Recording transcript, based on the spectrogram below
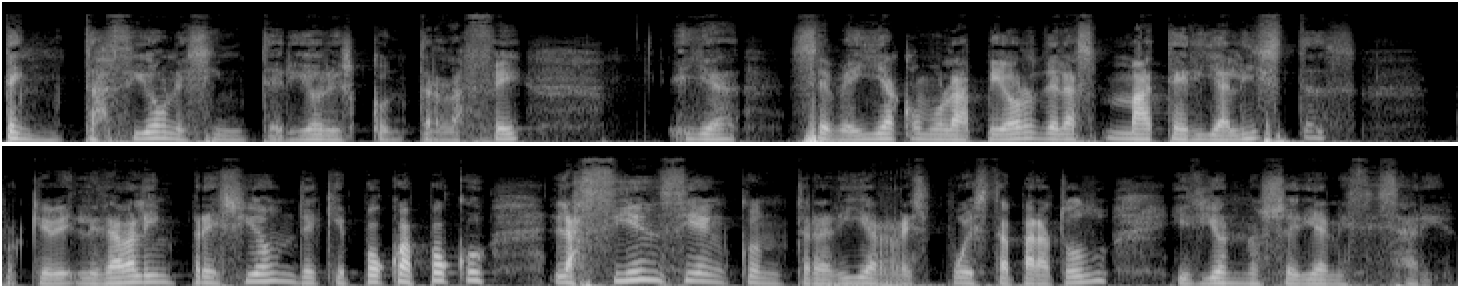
tentaciones interiores contra la fe. Ella se veía como la peor de las materialistas, porque le daba la impresión de que poco a poco la ciencia encontraría respuesta para todo y Dios no sería necesario.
